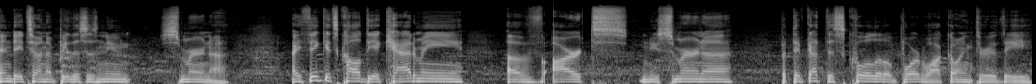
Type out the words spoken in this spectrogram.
in Daytona Beach. This is New Smyrna. I think it's called the Academy of Art New Smyrna, but they've got this cool little boardwalk going through the.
